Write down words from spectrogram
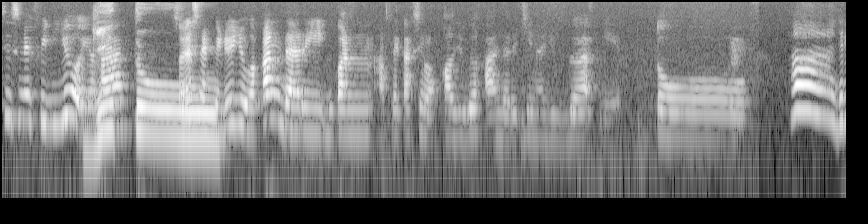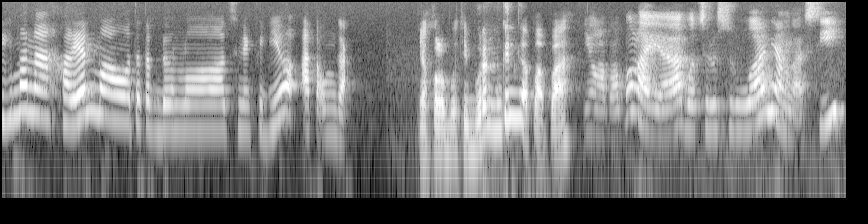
si snack video ya kan. gitu. Soalnya snack video juga kan dari bukan aplikasi lokal juga kan dari Cina juga gitu. Ah, jadi gimana? Kalian mau tetap download snack video atau enggak? Ya kalau buat hiburan mungkin nggak apa-apa. Ya nggak apa-apa lah ya, buat seru-seruan ya nggak sih?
